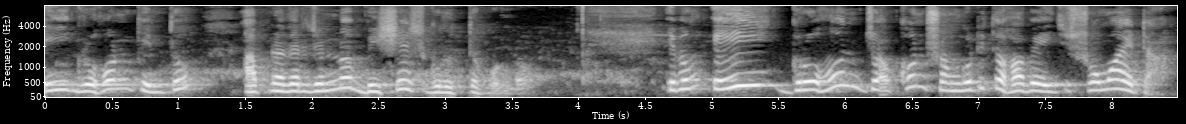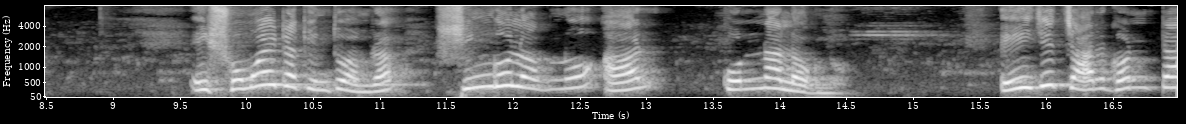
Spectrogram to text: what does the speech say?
এই গ্রহণ কিন্তু আপনাদের জন্য বিশেষ গুরুত্বপূর্ণ। এবং এই গ্রহণ যখন সংগঠিত হবে, এই যে সময়টা, এই সময়টা কিন্তু আমরা সিংহ লগ্ন আর কন্যা লগ্ন এই যে চার ঘণ্টা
